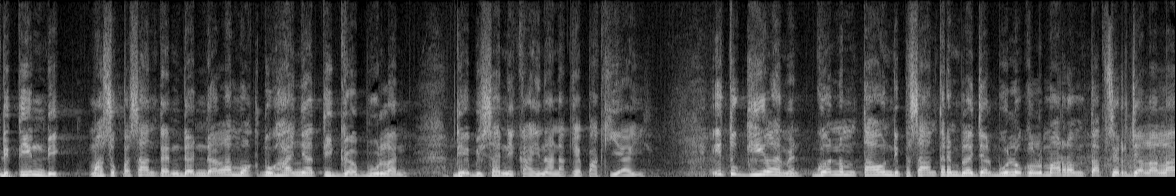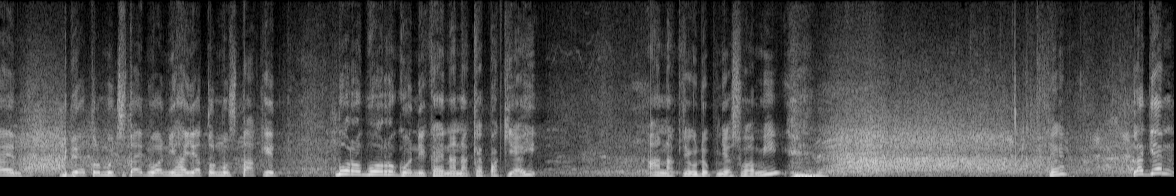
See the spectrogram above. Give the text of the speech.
ditindik, masuk pesantren dan dalam waktu hanya tiga bulan dia bisa nikahin anaknya Pak Kiai. Itu gila men, gue 6 tahun di pesantren belajar bulu maram tafsir jalan lain, bidayatul mujtahid wa nihayatul mustaqid. Boro-boro gue nikahin anaknya Pak Kiai. Anaknya udah punya suami. Ya. Lagian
